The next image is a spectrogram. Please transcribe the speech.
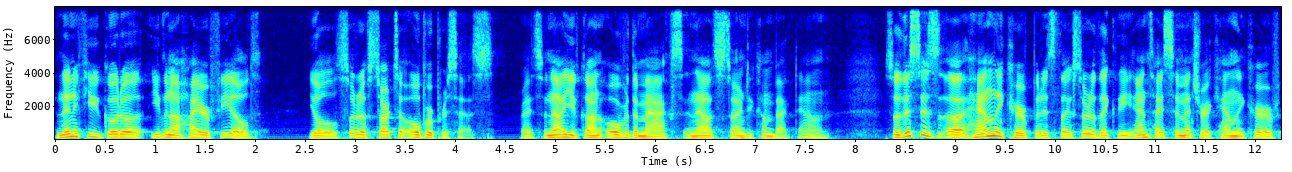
And then if you go to even a higher field, you'll sort of start to over-precess, right? So now you've gone over the max, and now it's starting to come back down. So this is a Hanle curve, but it's like sort of like the anti-symmetric Hanle curve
